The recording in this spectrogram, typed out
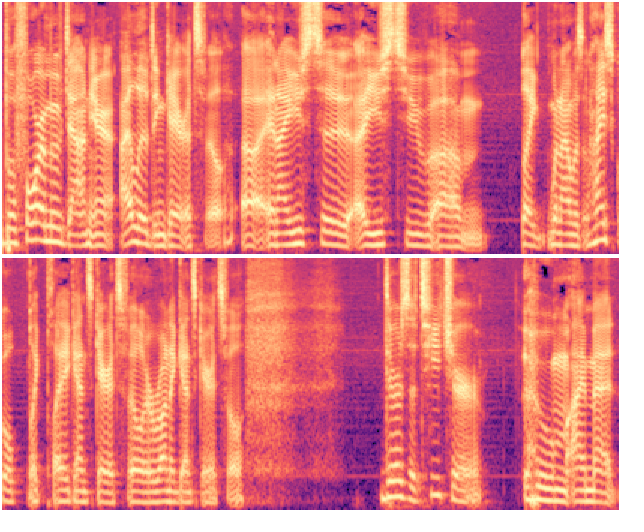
before I moved down here, I lived in Garrettsville, uh, and I used to I used to um, like when I was in high school, like play against Garrettsville or run against Garrettsville. There's a teacher whom I met,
